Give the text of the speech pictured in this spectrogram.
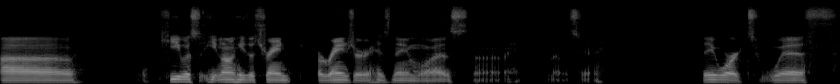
uh he was you know he's a trained arranger his name was uh I have notes here they worked with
